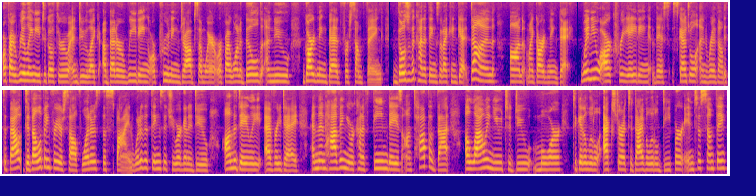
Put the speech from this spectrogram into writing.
or if I really need to go through and do like a better weeding or pruning job somewhere, or if I want to build a new gardening bed for something, those are the kind of things that I can get done on my gardening day. When you are creating this schedule and rhythm, it's about developing for yourself what is the spine, what are the things that you are going to do on the daily, every day, and then having your kind of theme days on top of that, allowing you to do more, to get a little extra, to dive a little deeper into something.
